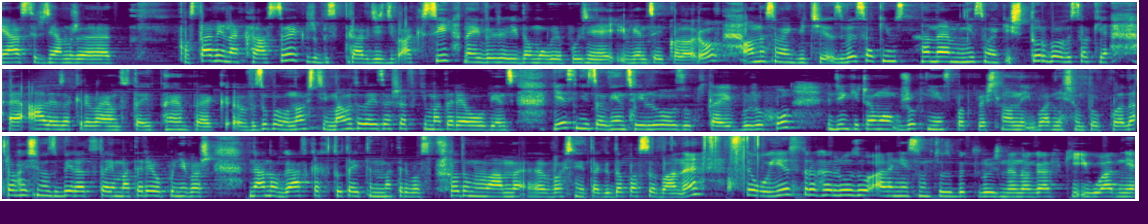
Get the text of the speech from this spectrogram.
Ja stwierdziłam, że Postawię na klasyk, żeby sprawdzić w akcji. Najwyżej domówię później więcej kolorów. One są, jak widzicie, z wysokim stanem, nie są jakieś turbo wysokie, e, ale zakrywają tutaj pępek w zupełności. Mamy tutaj zaszewki materiału, więc jest nieco więcej luzu tutaj w brzuchu, dzięki czemu brzuch nie jest podkreślony i ładnie się tu układa. Trochę się zbiera tutaj materiał, ponieważ na nogawkach tutaj ten materiał z przodu mam e, właśnie tak dopasowany. Z tyłu jest trochę luzu, ale nie są to zbyt luźne nogawki i ładnie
